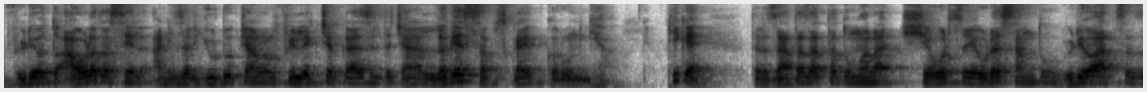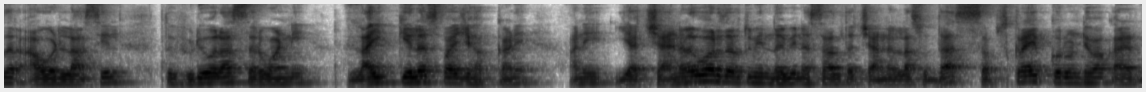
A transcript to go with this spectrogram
व्हिडिओ तो आवडत असेल आणि जर यूट्यूब चॅनलवर फ्री लेक्चर करायचं असेल तर चॅनल लगेच सबस्क्राईब करून घ्या. ठीक आहे? तर जाता जाता तुम्हाला शेवटचं एवढंच सांगतो. व्हिडिओ आजचा जर आवडला असेल तर व्हिडिओला सर्वांनी लाईक केलंच पाहिजे हक्काने. आणि या चॅनलवर जर तुम्ही नवीन असाल तर चॅनललासुद्धा सबस्क्राईब करून ठेवा. कारण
